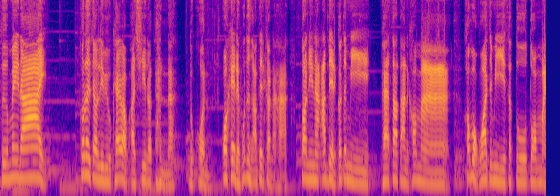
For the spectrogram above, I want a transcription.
ซื้อไม่ได้ ก็เลยจะรีวิวแค่แบบอาชีพแล้วกันนะทุกคน โอเค เดี๋ยวพูดถึงอัปเดตก่อนนะคะ ตอนนี้นะอัปเดตก็จะมีแพะซาตานเข้ามา เขาบอกว่าจะมีศัตรูตัวใหม่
